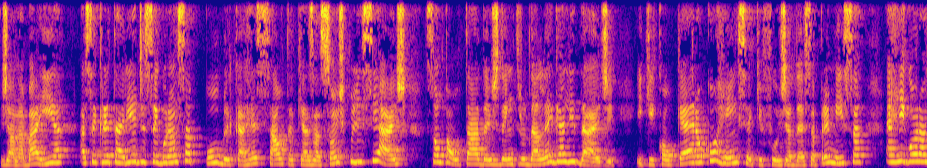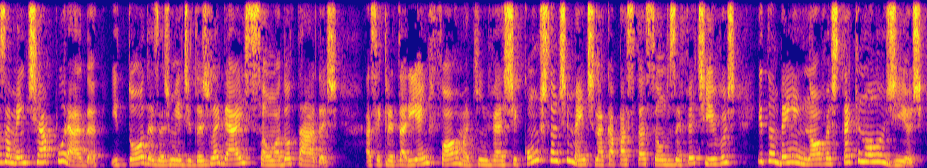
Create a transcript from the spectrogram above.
Já na Bahia, a Secretaria de Segurança Pública ressalta que as ações policiais são pautadas dentro da legalidade e que qualquer ocorrência que fuja dessa premissa é rigorosamente apurada e todas as medidas legais são adotadas. A Secretaria informa que investe constantemente na capacitação dos efetivos e também em novas tecnologias,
